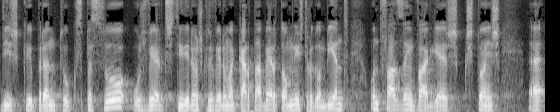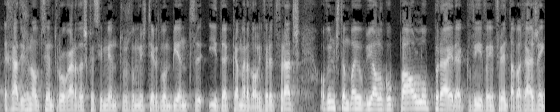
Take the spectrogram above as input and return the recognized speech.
diz que, perante o que se passou, os verdes decidiram escrever uma carta aberta ao Ministro do Ambiente, onde fazem várias questões. A Rádio Jornal do Centro aguarda esclarecimentos do Ministério do Ambiente e da Câmara de Oliveira de Frades. Ouvimos também o biólogo Paulo Pereira, que vive em frente à barragem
